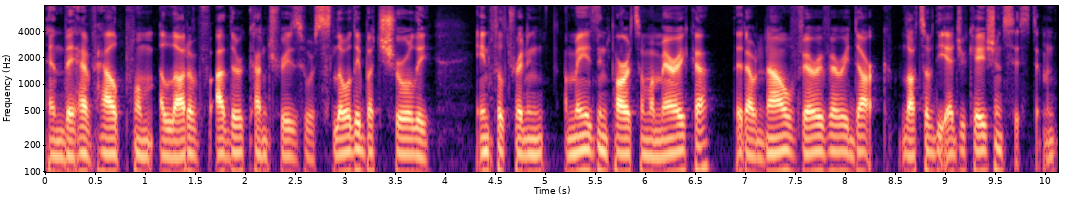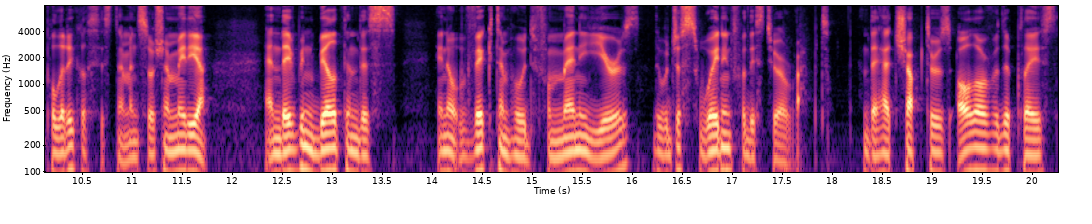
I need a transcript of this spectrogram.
And they have help from a lot of other countries who are slowly but surely infiltrating amazing parts of America that are now very very dark. Lots of the education system and political system and social media. And they've been built in this you know victimhood for many years. They were just waiting for this to erupt. And they had chapters all over the place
